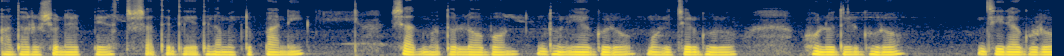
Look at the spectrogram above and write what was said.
আদা রসুনের পেস্ট সাথে দিয়ে দিলাম একটু পানি। স্বাদ মতো লবণ, ধনিয়া গুঁড়ো, মরিচের গুঁড়ো, হলুদের গুঁড়ো, জিরা গুঁড়ো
